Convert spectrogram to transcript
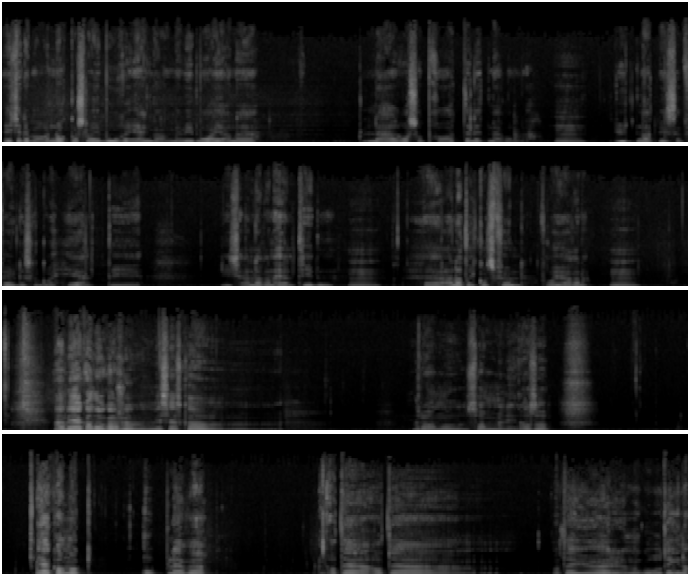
er ikke det bare nok å slå i bordet én gang. Men vi må gjerne lære oss å prate litt mer om det. Mm. Uten at vi selvfølgelig skal gå helt i, i kjelleren hele tiden. Mm. Eh, eller drikke oss full for å gjøre det. Mm. Nei, men jeg kan jo kanskje, hvis jeg skal dra noe sammenligning Altså, jeg kan nok oppleve at jeg, at jeg, at jeg gjør noen gode ting. da.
